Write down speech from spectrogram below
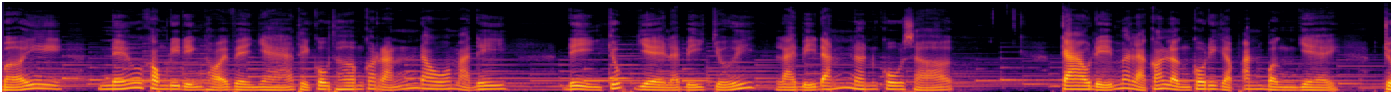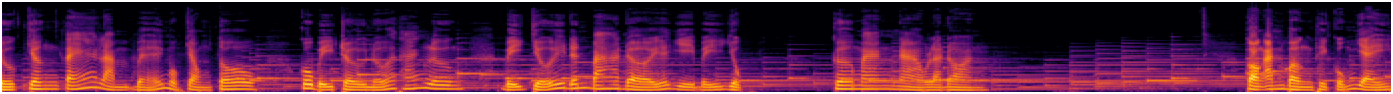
Bởi nếu không đi điện thoại về nhà thì cô thơm có rảnh đâu mà đi. Đi chút về lại bị chửi, lại bị đánh nên cô sợ. Cao điểm là có lần cô đi gặp anh bần về, trượt chân té làm bể một chồng tô. Cô bị trừ nửa tháng lương, bị chửi đến ba đời vì bị dục cơ mang nào là đoàn. Còn anh bần thì cũng vậy,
